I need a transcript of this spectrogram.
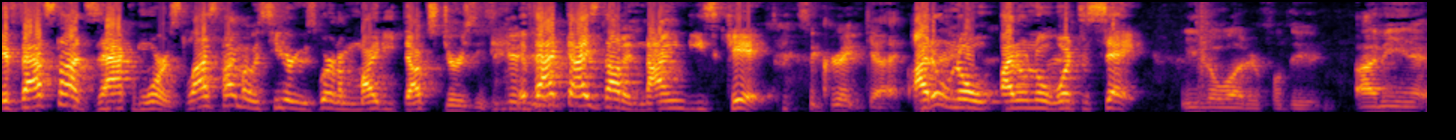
If that's not Zach Morris, last time I was here, he was wearing a Mighty Ducks jersey. He's a good If that guy's not a '90s kid, He's a great guy. I don't know. I don't know what to say. He's a wonderful dude. I mean, uh,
